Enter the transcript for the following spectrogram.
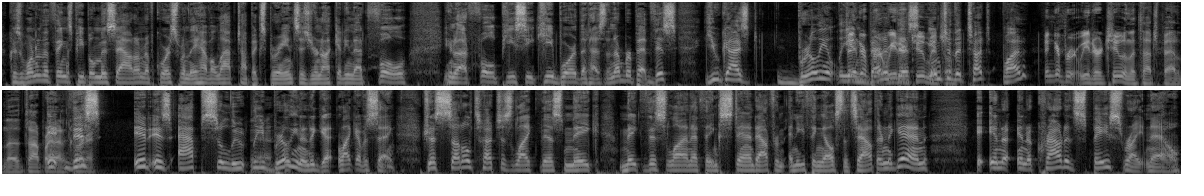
because one of the things people miss out on, of course, when they have a laptop experience is you're not getting that full, you know, that full PC keyboard that has the number pad. This, you guys brilliantly Fingerprint embedded this too, into the touch. What? Fingerprint reader too in the touchpad in the top right. It, this it is absolutely yeah. brilliant. And again, like I was saying, just subtle touches like this make make this line, I think, stand out from anything else that's out there. And again, in a, in a crowded space right now,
